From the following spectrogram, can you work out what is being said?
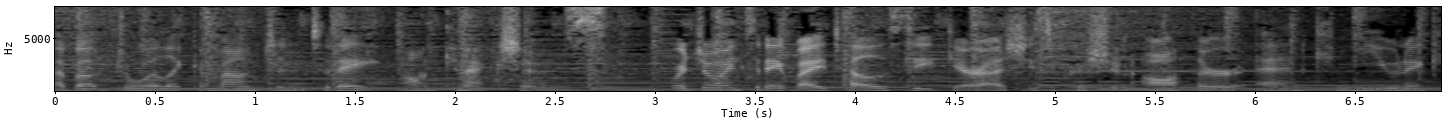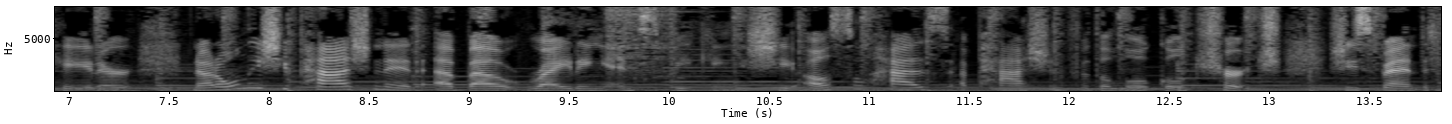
about Joy Like a Mountain today on Connections. We're joined today by Talisi Guerra. She's a Christian author and communicator. Not only is she passionate about writing and speaking, she also has a passion for the local church. She spent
